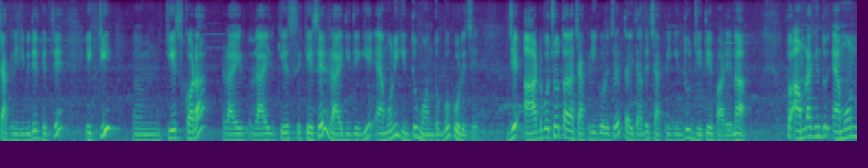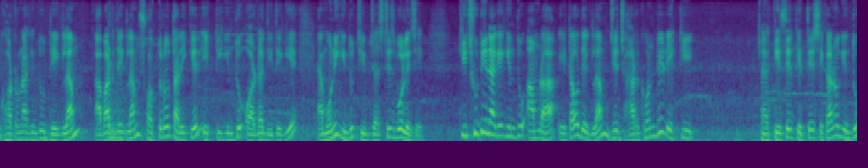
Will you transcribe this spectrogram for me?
চাকরিজীবীদের ক্ষেত্রে একটি কেস করা রায় রায় কেস কেসের রায় দিতে গিয়ে এমনই কিন্তু মন্তব্য করেছে যে আট বছর তারা চাকরি করেছে, তাই তাদের চাকরি কিন্তু যেতে পারে না। তো আমরা কিন্তু এমন ঘটনা কিন্তু দেখলাম, আবার দেখলাম সতেরো তারিখের একটি কিন্তু অর্ডার দিতে গিয়ে এমনই কিন্তু চিফ জাস্টিস বলেছে। কিছুদিন আগে কিন্তু আমরা এটাও দেখলাম যে ঝাড়খণ্ডের একটি কেসের ক্ষেত্রে সেখানেও কিন্তু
